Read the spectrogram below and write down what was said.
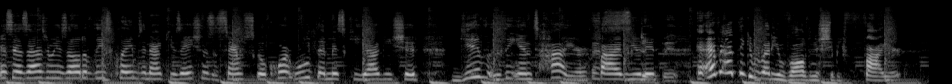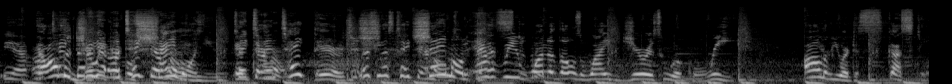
It says, as a result of these claims and accusations, the San Francisco court ruled that Miss Kiyagi should give the entire That's five-unit. I think everybody involved in this should be fired. Yeah, or All the jury people, take shame on you. Take and, their and take theirs. Just Let's- let's take their shame on every one of those white jurors who agreed. All of you are disgusting.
